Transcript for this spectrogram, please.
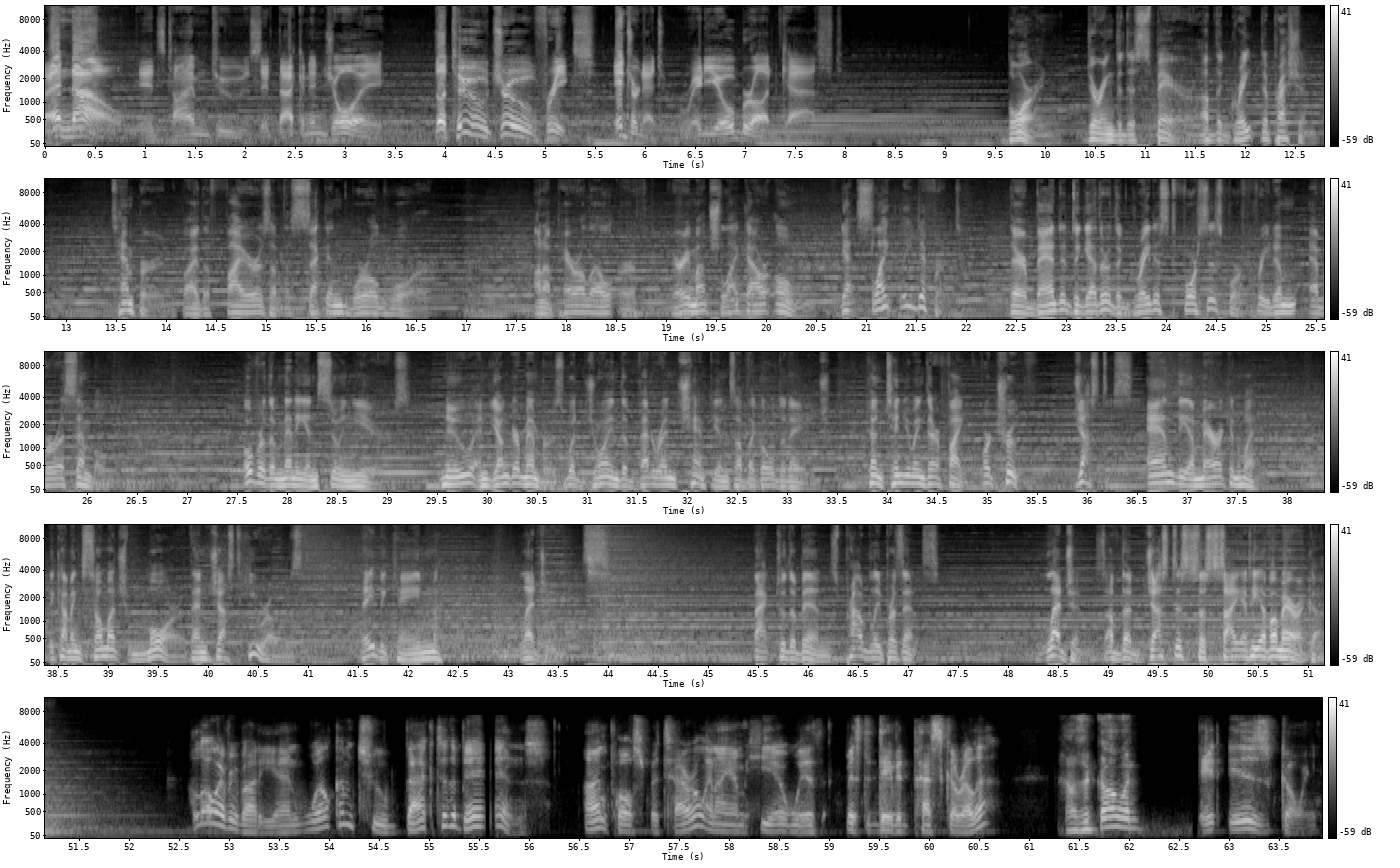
And now it's time to sit back and enjoy the Two True Freaks Internet Radio Broadcast. Born during the despair of the Great Depression, tempered by the fires of the Second World War. On a parallel Earth very much like our own, yet slightly different, there banded together the greatest forces for freedom ever assembled. Over the many ensuing years, new and younger members would join the veteran champions of the Golden Age, continuing their fight for truth, justice, and the American way. Becoming so much more than just heroes, they became legends. Back to the Bins proudly presents Legends of the Justice Society of America. Hello, everybody, and welcome to Back to the Bins. I'm Paul Spataro, and I am here with Mr. David Pascarella. How's it going? It is going.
